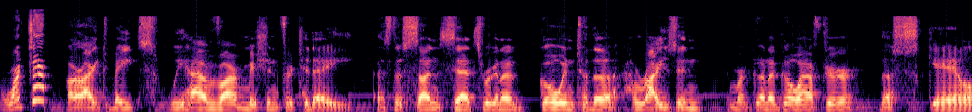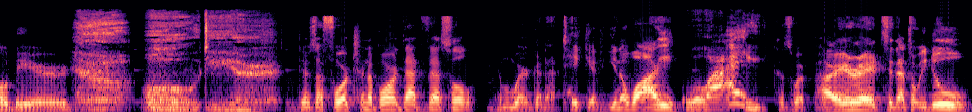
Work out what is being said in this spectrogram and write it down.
What's up? All right, mates, we have our mission for today. As the sun sets, we're gonna go into the horizon and we're gonna go after the Scalebeard. Oh dear. There's a fortune aboard that vessel, and we're gonna take it. You know why? Why? Because we're pirates, and that's what we do.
